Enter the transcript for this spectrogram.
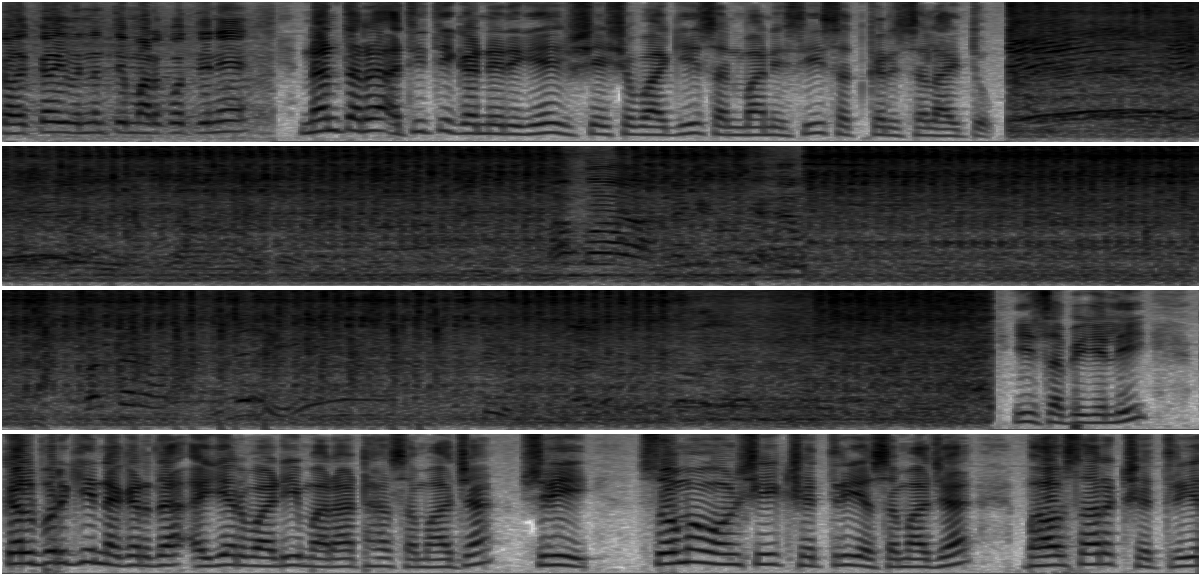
ಕಳಕಳಿ ವಿನಂತಿ ಮಾಡ್ಕೋತೀನಿ. ನಂತರ ಅತಿಥಿ ಗಣ್ಯರಿಗೆ ವಿಶೇಷವಾಗಿ ಸನ್ಮಾನಿಸಿ ಸತ್ಕರಿಸಲಾಯಿತು. ಈ ಸಭೆಯಲ್ಲಿ ಕಲಬುರಗಿ ನಗರದ ಅಯ್ಯರ್ವಾಡಿ ಮರಾಠ ಸಮಾಜ, ಶ್ರೀ ಸೋಮವಂಶಿ ಕ್ಷತ್ರಿಯ ಸಮಾಜ, ಭಾವಸಾರ ಕ್ಷತ್ರಿಯ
